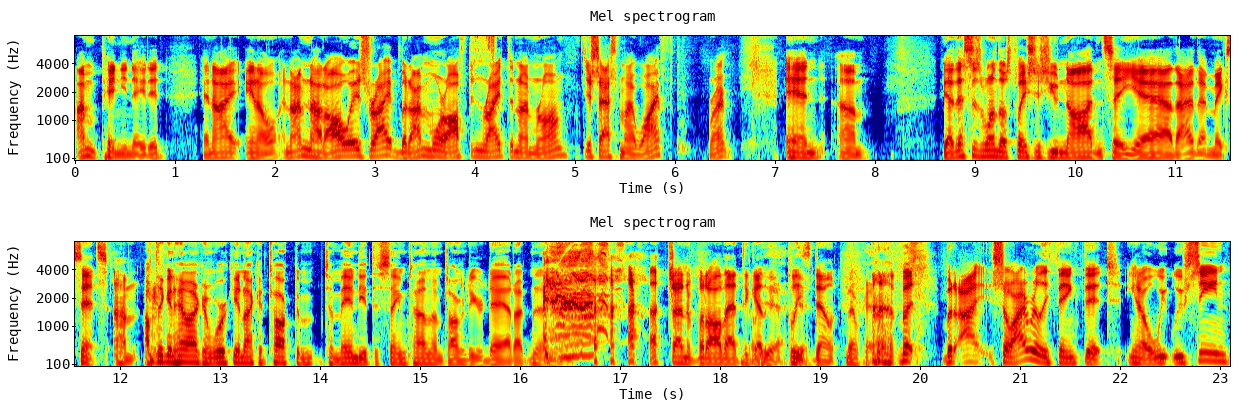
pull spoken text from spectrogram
i'm opinionated and i you know and i'm not always right but i'm more often right than i'm wrong just ask my wife right and um yeah, this is one of those places you nod and say, "Yeah, that that makes sense." Um, I'm thinking how I can work in. I could talk to to Mandy at the same time I'm talking to your dad. I, trying to put all that together. yeah, Please yeah. don't. Okay. but but I so I really think that you know we we've seen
